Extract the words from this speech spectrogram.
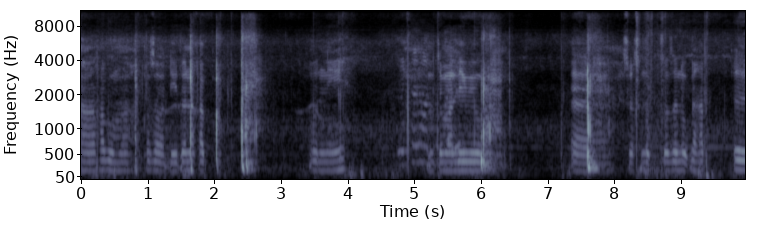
เอาละครับผมก็สวัสดีด้วยนะครับ วันนี้เราจะมารีวิวเอ่อสวนสนุกสวนสนุกนะครับ เออ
